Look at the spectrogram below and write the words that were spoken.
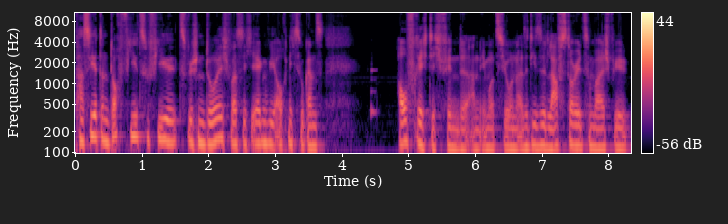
passiert dann doch viel zu viel zwischendurch, was ich irgendwie auch nicht so ganz aufrichtig finde an Emotionen. Also diese Love Story zum Beispiel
